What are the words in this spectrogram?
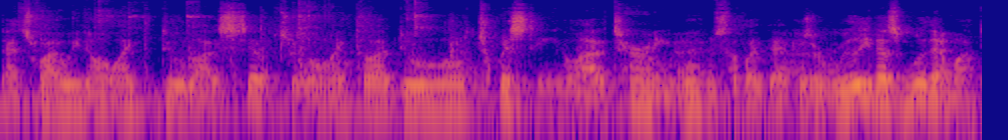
That's why we don't like to do a lot of sit-ups. We don't like to do a little twisting, a lot of turning, movement, stuff like that, because it really doesn't move that much.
